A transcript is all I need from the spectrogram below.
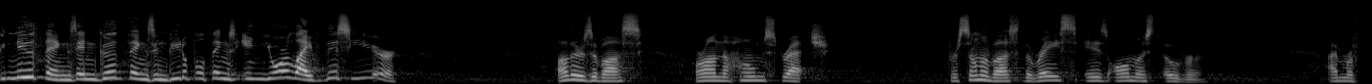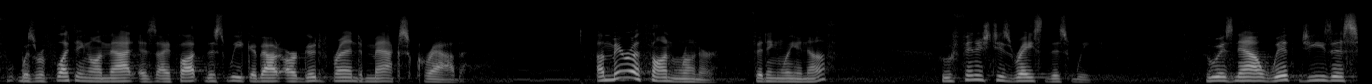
new things and good things and beautiful things in your life this year. Others of us are on the home stretch. For some of us, the race is almost over. I ref- was reflecting on that as I thought this week about our good friend Max Crabb a marathon runner, fittingly enough, who finished his race this week, who is now with Jesus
